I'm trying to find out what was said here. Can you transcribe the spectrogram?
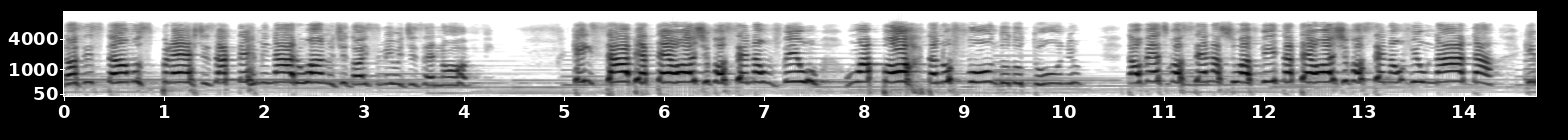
Nós estamos prestes a terminar o ano de 2019. Quem sabe até hoje você não viu uma porta no fundo do túnel. Talvez você na sua vida até hoje você não viu nada que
